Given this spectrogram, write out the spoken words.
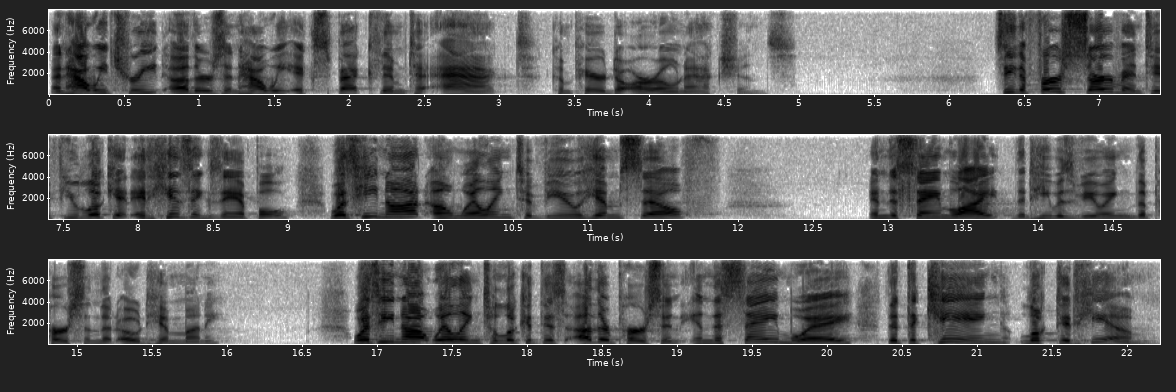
and how we treat others and how we expect them to act compared to our own actions. See, the first servant, if you look at, at his example, was he not unwilling to view himself in the same light that he was viewing the person that owed him money? Was he not willing to look at this other person in the same way that the king looked at him?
